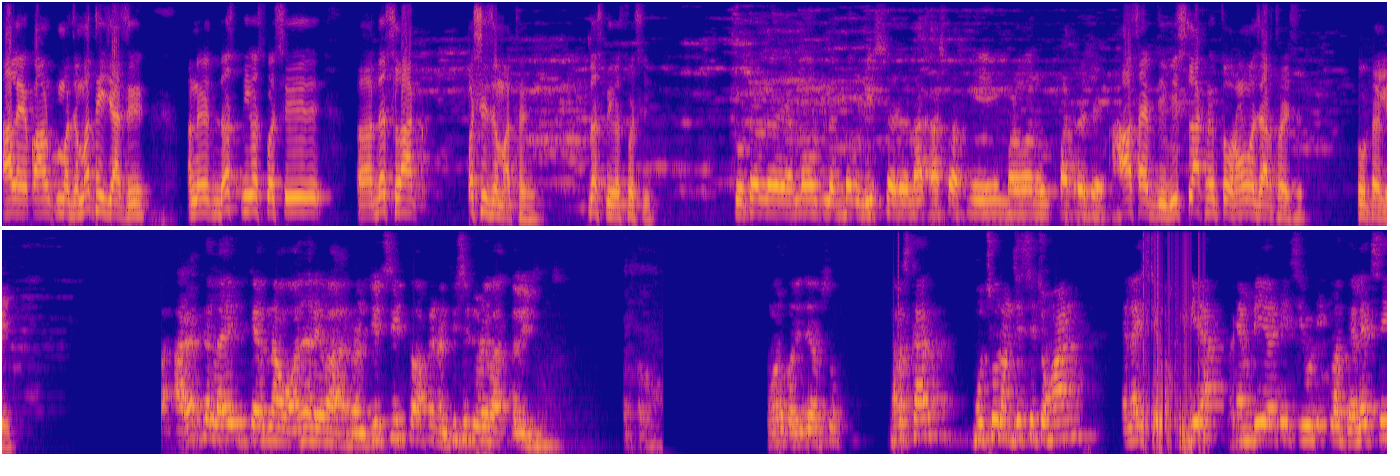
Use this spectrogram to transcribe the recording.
હાલ એકાઉન્ટમાં જમા થઈ જશે અને દસ દિવસ પછી દસ લાખ પછી જમા થશે દસ દિવસ પછી. ટોટલ એમાઉન્ટ લગભગ વીસ લાખ આસપાસની મળવાનું પાત્ર છે. હા સાહેબજી વીસ લાખ ને ચોરાણું હજાર થાય છે ટોટલી આરાધ્ય લાઈફ કેરના ઓનર એવા રણજીતસિંહ તો આપણે રણજીતસિંહ જોડે વાત કરીશું. તમારો પરિચય આપશો? નમસ્કાર હું છું Ranjitsinh Chauhan LIC of India MDRT CUT club Galaxy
